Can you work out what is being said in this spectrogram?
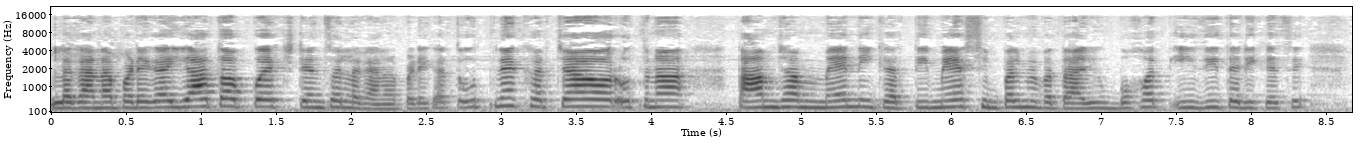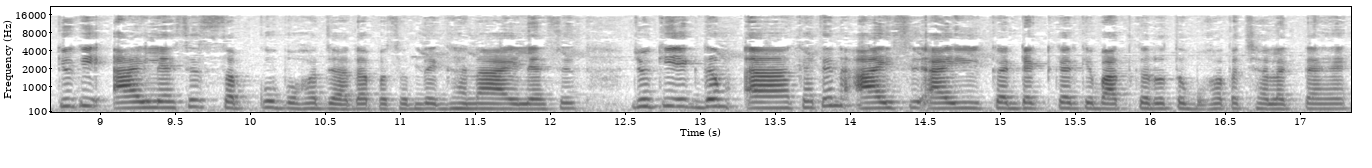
लगाना पड़ेगा या तो आपको एक्सटेंशन लगाना पड़ेगा। तो उतने खर्चा और उतना ताम झाम मैं नहीं करती, मैं सिंपल में बता रही हूँ, बहुत इजी तरीके से, क्योंकि आई सबको बहुत ज़्यादा पसंद है, घना आई जो कि एकदम आ, कहते हैं ना आई से आई कंटेक्ट करके बात करो तो बहुत अच्छा लगता है।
